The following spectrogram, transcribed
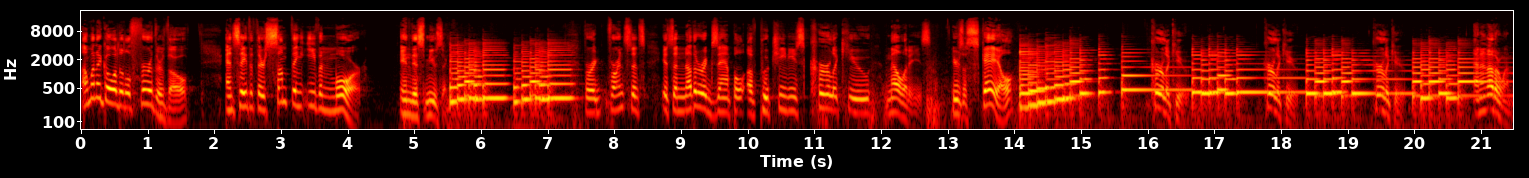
I want to go a little further, though, and say that there's something even more in this music. For, for instance, it's another example of Puccini's curlicue melodies. Here's a scale curlicue, curlicue, curlicue, and another one,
